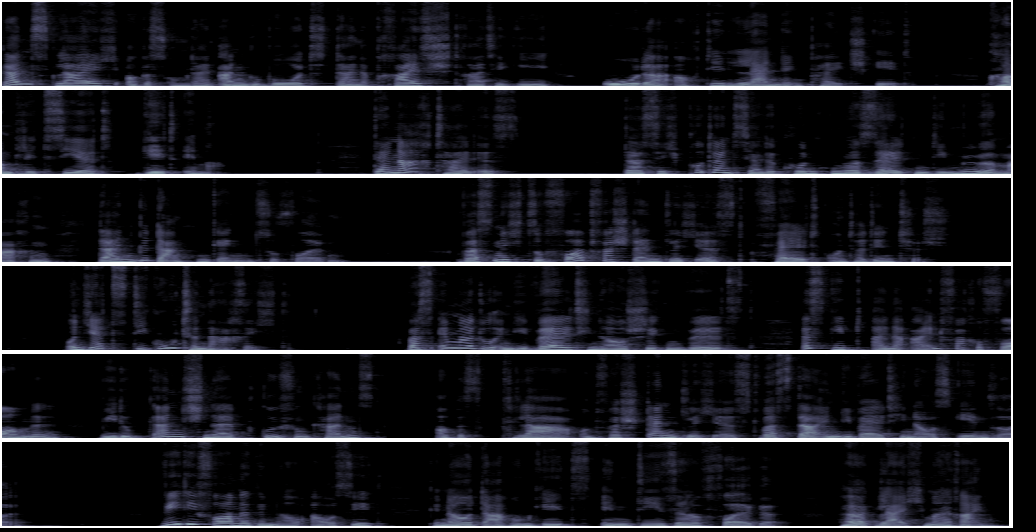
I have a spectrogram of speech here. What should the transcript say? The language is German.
Ganz gleich, ob es um dein Angebot, deine Preisstrategie oder auch die Landingpage geht. Kompliziert geht immer. Der Nachteil ist, dass sich potenzielle Kunden nur selten die Mühe machen, deinen Gedankengängen zu folgen. Was nicht sofort verständlich ist, fällt unter den Tisch. Und jetzt die gute Nachricht. Was immer du in die Welt hinausschicken willst, es gibt eine einfache Formel, wie du ganz schnell prüfen kannst, ob es klar und verständlich ist, was da in die Welt hinausgehen soll. Wie die Formel genau aussieht, genau darum geht's in dieser Folge. Hör gleich mal rein.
